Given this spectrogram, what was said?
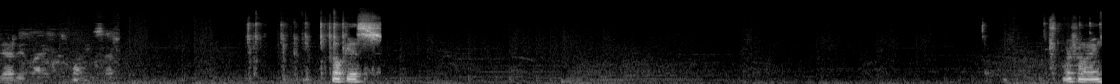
Dead in like 20 seconds. Focus. We're fine.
